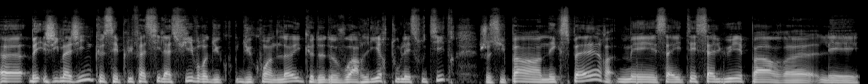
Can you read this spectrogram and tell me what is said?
Euh, mais j'imagine que c'est plus facile à suivre du, coin de l'œil que de devoir lire tous les sous-titres. Je suis pas un expert, mais ça a été salué par euh, les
